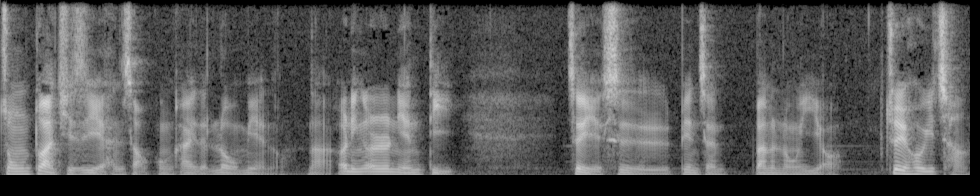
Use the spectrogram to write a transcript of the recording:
中断，其实也很少公开的露面哦。那二零二二年底，这也是变成坂本龙一哦最后一场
